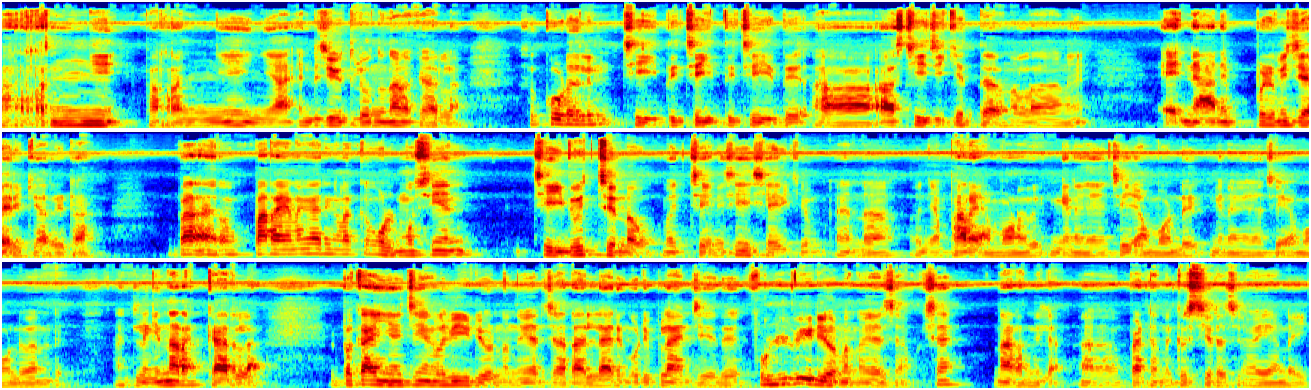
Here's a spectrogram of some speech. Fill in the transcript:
പറഞ്ഞ് പറഞ്ഞു കഴിഞ്ഞാൽ എന്റെ ജീവിതത്തിലൊന്നും നടക്കാറില്ല. സോ കൂടുതലും ചെയ്ത് ചെയ്ത് ചെയ്ത് ആ സ്റ്റേജിലേക്ക് എത്തുക എന്നുള്ളതാണ് ഞാൻ എപ്പോഴും വിചാരിക്കാറ് കേട്ടോ പറയണ കാര്യങ്ങളൊക്കെ ഓൾമോസ്റ്റ് ഞാൻ ചെയ്തു വെച്ചിട്ടുണ്ടാവും. വെച്ചതിന് ശേഷമായിരിക്കും എന്താ ഞാൻ പറയാൻ പോണത്. ഇങ്ങനെ ഞാൻ ചെയ്യാൻ പോകുന്നുണ്ട് ഇങ്ങനെ ഞാൻ ചെയ്യാൻ പോകുന്നുണ്ട് പറഞ്ഞിട്ട്. അല്ലെങ്കിൽ നടക്കാറില്ല. ഇപ്പോൾ കഴിഞ്ഞ ആഴ്ച ഞങ്ങൾ വീഡിയോ ഉണ്ടെന്ന് വിചാരിച്ചാട്ടോ എല്ലാവരും കൂടി പ്ലാൻ ചെയ്ത് ഫുൾ വീഡിയോ ഉണ്ടെന്ന് വിചാരിച്ചാൽ പക്ഷേ നടന്നില്ല. പെട്ടെന്ന് ക്രിസ്റ്റിയുടെ അച്ഛനും വയ്യാണ്ടായി.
